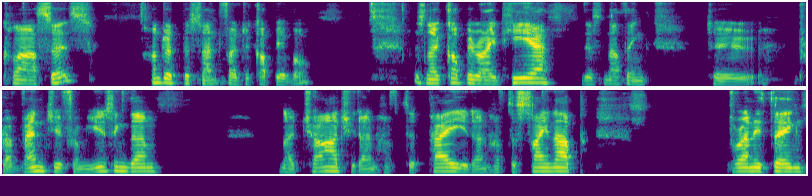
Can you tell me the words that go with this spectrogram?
classes, 100% photocopyable. There's no copyright here. There's nothing to prevent you from using them no charge, you don't have to pay, you don't have to sign up for anything,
